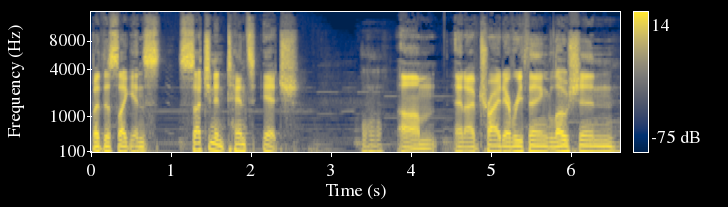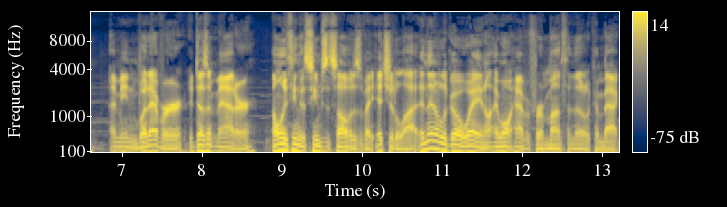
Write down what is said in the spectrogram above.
but this like in s- such an intense itch. Um, and I've tried everything, lotion. I mean, whatever. It doesn't matter. Only thing that seems to solve it is if I itch it a lot, and then it'll go away, and I won't have it for a month, and then it'll come back.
